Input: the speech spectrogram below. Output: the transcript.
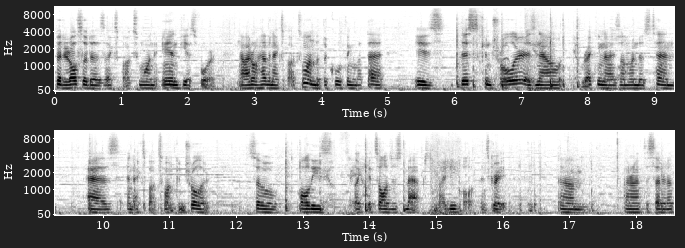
but it also does Xbox One and PS4. Now I don't have an Xbox One, but the cool thing about that is this controller is now recognized on Windows 10 as an Xbox One controller. So all these, like, it's all just mapped by default. It's great. Um, I don't have to set it up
